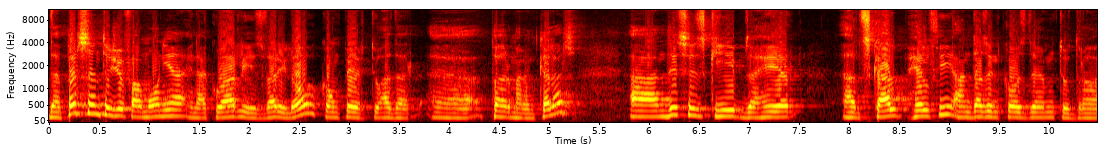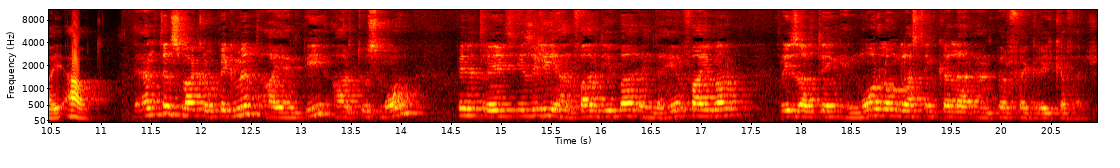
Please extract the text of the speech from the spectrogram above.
The percentage of ammonia in Aquarely is very low compared to other uh, permanent colors and this is keep the hair and scalp healthy and doesn't cause them to dry out. The intense micropigment IMP are too small, penetrates easily and far deeper in the hair fiber resulting in more long lasting color and perfect gray coverage.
